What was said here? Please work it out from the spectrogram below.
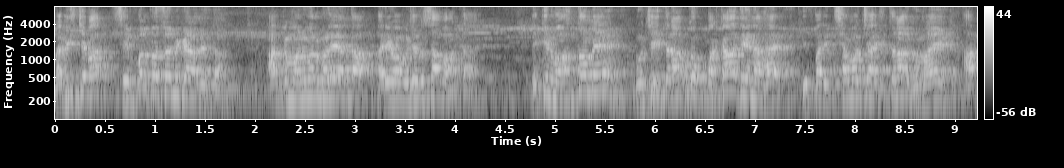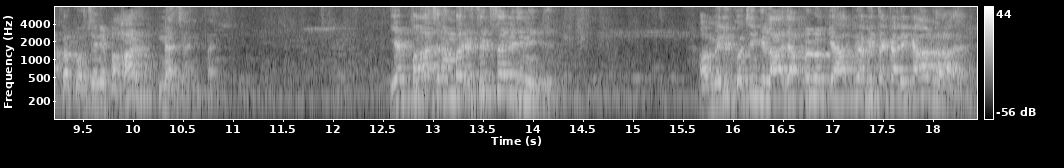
मैं भी इसके बाद सिंपल क्वेश्चन भी करा देता। आपका मनोबल बढ़ जाता। अरे वाह, मुझे तो सब आता है। लेकिन वास्तव में मुझे इतना आपको पका देना है कि परीक्षा में चाहे जितना घुमाए, आपका क्वेश्चन बाहर न जाने पाए। ये पाँच नंबर फिक्स है रीजनिंग के। और मेरी कोचिंग की लाज आप लोग के हाथ में अभी तक का रिकॉर्ड रहा है।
